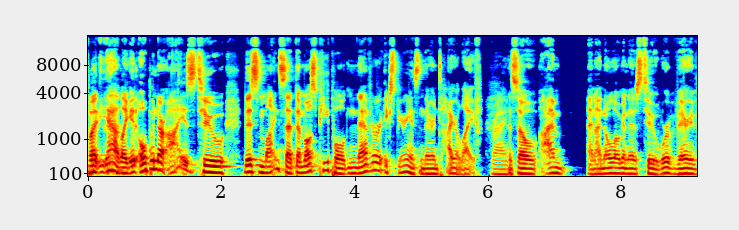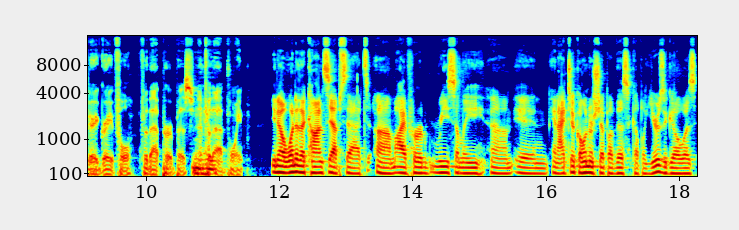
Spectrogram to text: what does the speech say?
but yeah, like it opened our eyes to this mindset that most people never experience in their entire life. Right. And so I'm, and I know Logan is too. We're very, very grateful for that purpose and Mm-hmm. for that point. You know, one of the concepts that um, I've heard recently, um, in and I took ownership of this a couple of years ago, was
